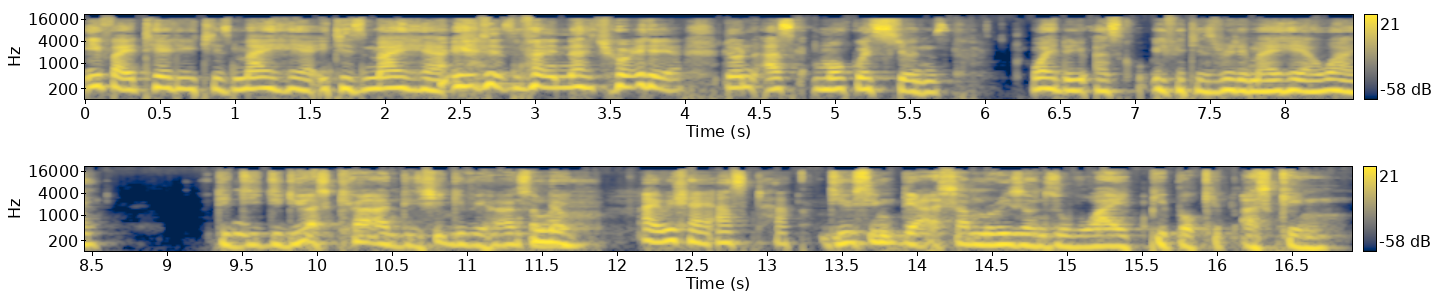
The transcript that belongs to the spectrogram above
If I tell you it is my hair, it is my hair, it is my natural hair. Don't ask more questions. Why do you ask if it is really my hair? Why? Did, did, did you ask her and did she give you an answer? No. Why? I wish I asked her. Do you think there are some reasons why people keep asking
